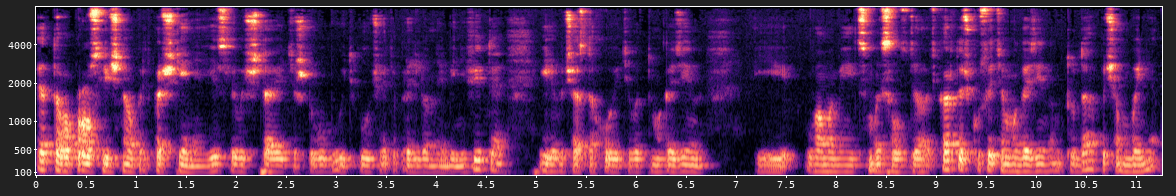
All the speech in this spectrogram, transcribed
это вопрос личного предпочтения. Если вы считаете, что вы будете получать определенные бенефиты, или вы часто ходите в этот магазин, и вам имеет смысл сделать карточку с этим магазином туда, почему бы и нет.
